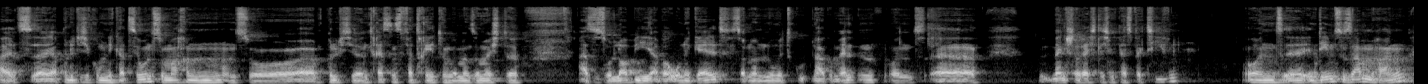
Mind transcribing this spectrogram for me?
als äh, ja, politische Kommunikation zu machen und so äh, politische Interessensvertretung, wenn man so möchte. Also so Lobby, aber ohne Geld, sondern nur mit guten Argumenten und äh, menschenrechtlichen Perspektiven. Und äh, in dem Zusammenhang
